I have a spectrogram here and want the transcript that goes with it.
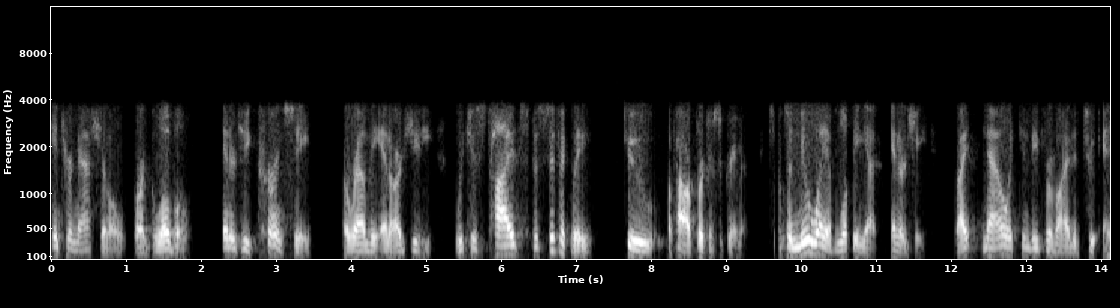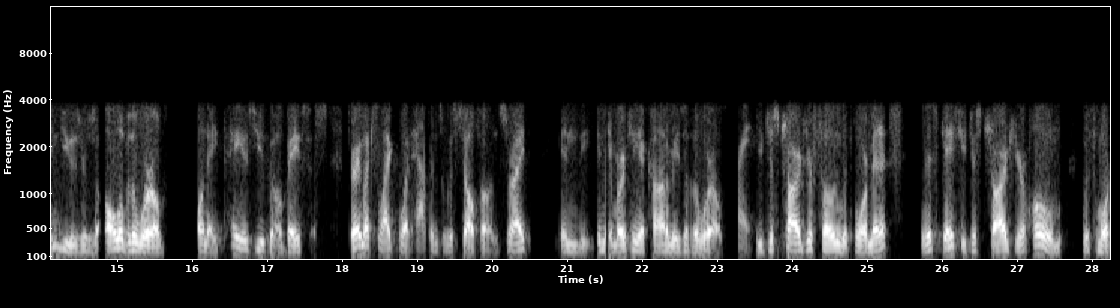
international or global energy currency around the NRG, which is tied specifically to a power purchase agreement. So it's a new way of looking at energy, right? Now it can be provided to end users all over the world on a pay as you go basis. Very much like what happens with cell phones, right? In the in the emerging economies of the world. Right. You just charge your phone with more minutes. In this case, you just charge your home with more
